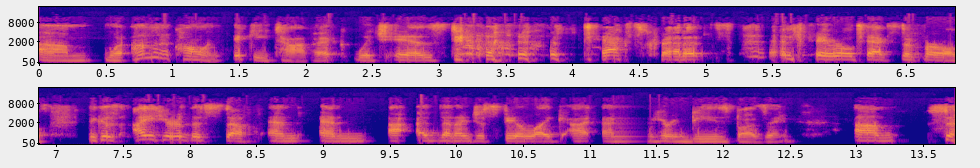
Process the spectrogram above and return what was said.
um, what i'm going to call an icky topic which is tax credits and payroll tax deferrals. Because i hear this stuff and and I, then i just feel like I, i'm hearing bees buzzing um, so,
